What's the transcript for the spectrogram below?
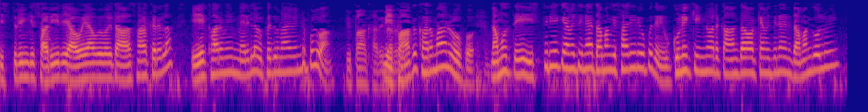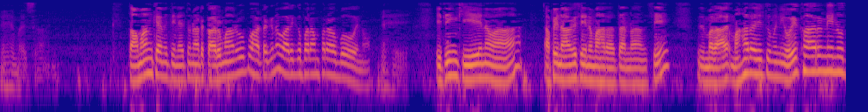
ස්ත්‍රීන්ගේ ශාරීරික අවයව වලට ආසා කරලා ඒ කර්මෙන් මැරිලා උපදුනාය වෙන්න පුළුවන්. විපාක හරියට. විපාක කර්මානුරූපව. නමුත් ඒ ස්ත්‍රිය කැමති නැහැ තමන්ගේ ශාරීරික උපදින. උකුණෙක් ඉන්නවට කාන්තාවක් කැමති නැහැ නේ තමන්ගේ ඔළුවේ. එහෙමයි ස්වාමී. තමන් කැමති නැතුණාට කර්මානුරූපව හටගෙන වර්ග પરම්පරාව බෝ වෙනවා. ඉතින් කියනවා අපේ නාගසේන මහරහතන් වහන්සේ මහරජතුමනි ওই කාරණේනොත්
